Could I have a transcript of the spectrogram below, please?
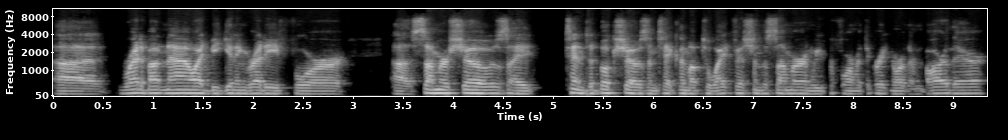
Uh, right about now, I'd be getting ready for uh, summer shows. I tend to book shows and take them up to Whitefish in the summer, and we perform at the Great Northern Bar there.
